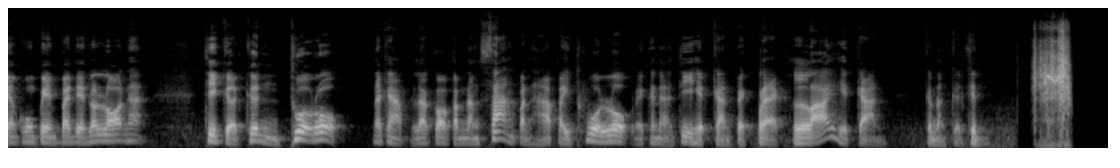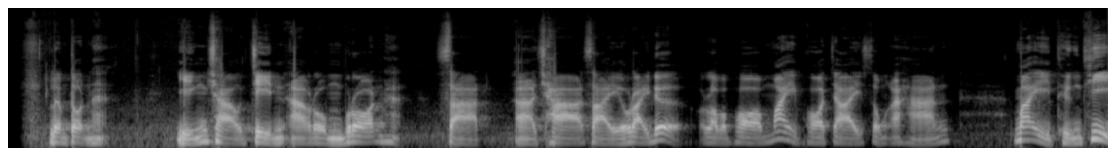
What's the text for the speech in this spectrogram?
ยังคงเป็นประเด็นร้อนๆฮะที่เกิดขึ้นทั่วโลกนะครับแล้วก็กำลังสร้างปัญหาไปทั่วโลกในขณะที่เหตุการณ์แปลกๆหลายเหตุการณ์กำลังเกิดขึ้น เริ่มต้นฮะหญิงชาวจีนอารมณ์ร้อนฮะสาดาชาใส่ไรเดอร์รปภไม่พอใจส่งอาหารไม่ถึงที่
